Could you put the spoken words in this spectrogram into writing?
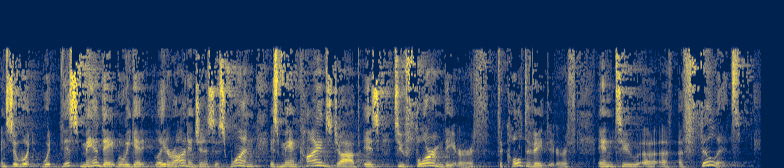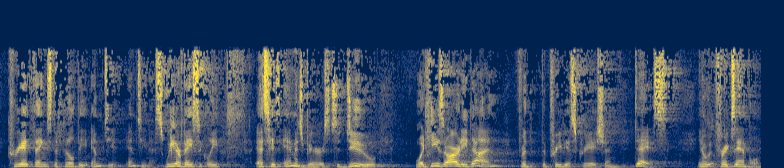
And so what, what this mandate, what we get later on in Genesis 1, is mankind's job is to form the earth, to cultivate the earth, and to uh, uh, uh, fill it, create things to fill the empty, emptiness. We are basically, as his image bearers, to do what he's already done for the previous creation days. You know, for example,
